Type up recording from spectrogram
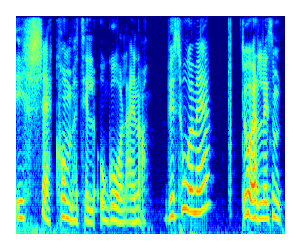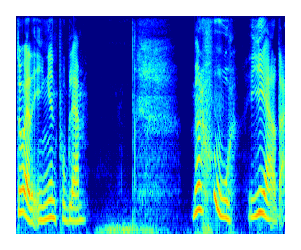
ikke kommer til å gå alene. Hvis hun er med, da er det liksom, da er det ingen problem. Men hun gjør det.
